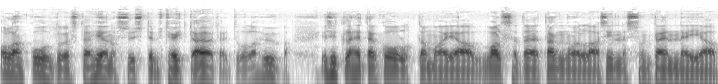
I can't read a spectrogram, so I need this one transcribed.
ollaan kuultu jostain hienosta systeemistä, hei tämä täytyy olla hyvä. Ja sitten lähdetään kouluttamaan ja valssata ja tangoillaan sinne sun tänne ja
